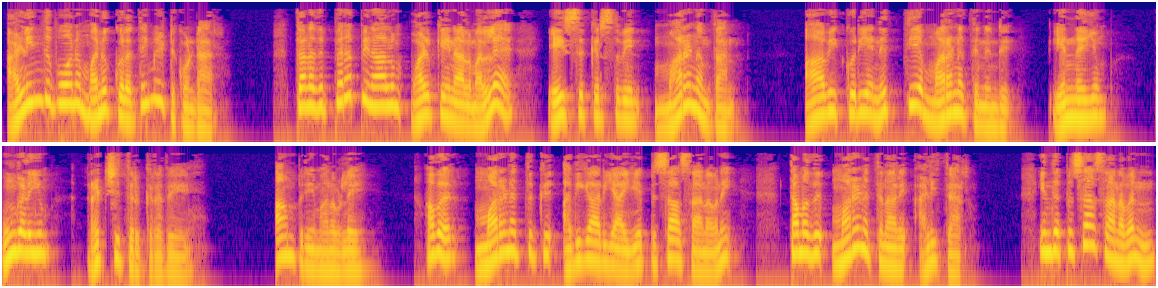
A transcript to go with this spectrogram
அழிந்து போன மனுக்குலத்தை மீட்டுக் கொண்டார் தனது பிறப்பினாலும் வாழ்க்கையினாலும் அல்ல இயேசு கிறிஸ்துவின் மரணம்தான். ஆவிக்குரிய நித்திய மரணத்தினின்று என்னையும் உங்களையும் ரட்சித்திருக்கிறது ஆம் பிரியமானவர்களே அவர் மரணத்துக்கு அதிகாரியாகிய பிசாசானவனை தமது மரணத்தினாலே அழித்தார். இந்த பிசாசானவன்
